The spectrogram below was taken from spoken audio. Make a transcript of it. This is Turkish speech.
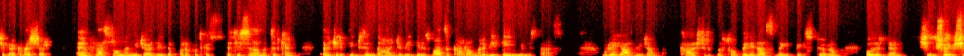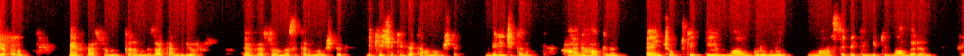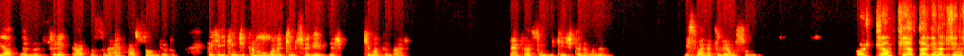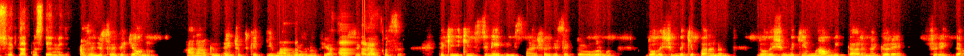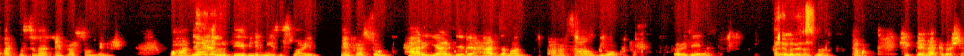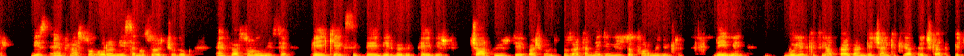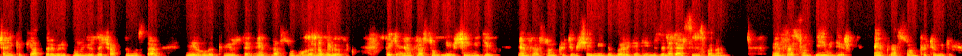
Çünkü arkadaşlar enflasyonla mücadelede para politikası stratejisini anlatırken öncelikle bizim daha önce bildiğimiz bazı kavramlara bir değinmemiz lazım. Buraya yazmayacağım. Karşılıklı sohbet edasında gitmek istiyorum. O yüzden şimdi şöyle bir şey yapalım. Enflasyonun tanımını zaten biliyoruz. Enflasyonu nasıl tanımlamıştık? İki şekilde tanımlamıştık. Birinci tanım, hane halkının en çok tükettiği mal grubunun mal sepetindeki malların fiyatlarının sürekli artmasına enflasyon diyorduk. Peki ikinci tanımı bana kim söyleyebilir? Kim hatırlar? Enflasyonun ikinci tanımını. İsmail hatırlıyor musun? Hocam fiyatlar genel düzeyinin sürekli artması değil miydi? Az önce söyledik ya onu. Hane halkının en çok tükettiği mal grubunun fiyatlarının Ha, sürekli evet. artması. Peki ikincisi neydi İsmail? Şöyle desek doğru olur mu? Dolaşımdaki paranın dolaşımdaki mal miktarına göre sürekli artmasına enflasyon denir. O halde Doğru şunu diyebilir miyiz İsmail? Enflasyon her yerde ve her zaman parasal bir olgudur. Öyle değil mi? Hatırladınız mı? Tamam. Şimdi değerli arkadaşlar, biz enflasyon oranı ise nasıl ölçüyorduk? Enflasyon oranı ise P2 eksi P1 bölü P1 çarpı yüzde ölçmüyorduk. Bu zaten neydi? Yüzde formülüydü. Değil mi? Bu yılki fiyatlardan geçenki fiyatları çıkartıp geçen yılki fiyatları bölüp bunu yüzde çarptığımızda yıllık yüzde enflasyon oranını buluyorduk. Peki enflasyon iyi bir şey miydi? Enflasyon kötü bir şey miydi? Böyle dediğimizde ne dersiniz bana? Enflasyon iyi midir? Enflasyon kötü müdür?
